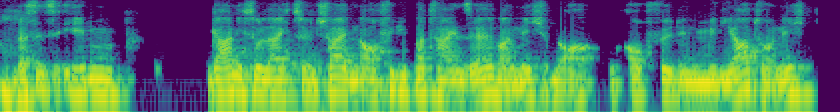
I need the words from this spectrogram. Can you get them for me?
Und das ist eben gar nicht so leicht zu entscheiden, auch für die Parteien selber nicht und auch, für den Mediator nicht.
